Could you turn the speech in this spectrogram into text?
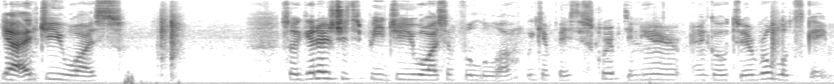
yeah, and GUIs. So get HTTP, GUIs, and full Lua. We can paste the script in here and go to a Roblox game.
